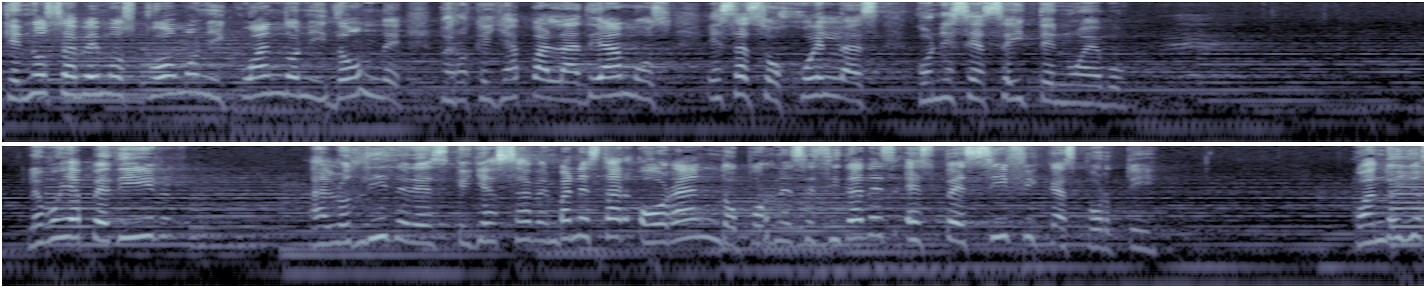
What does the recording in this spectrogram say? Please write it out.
que no sabemos cómo, ni cuándo, ni dónde, pero que ya paladeamos esas hojuelas con ese aceite nuevo. Le voy a pedir a los líderes que ya saben, van a estar orando por necesidades específicas por ti. Cuando ellos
